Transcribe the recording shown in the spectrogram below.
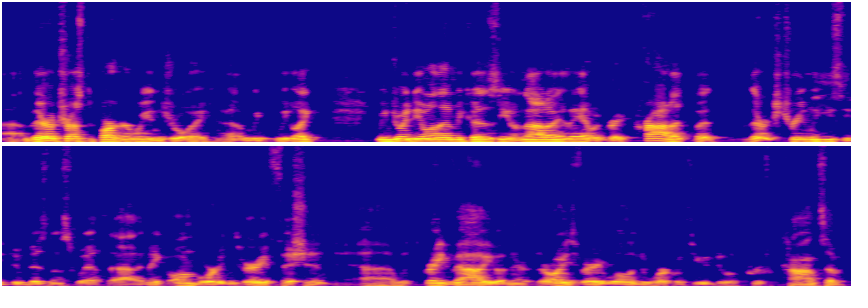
uh, they're a trusted partner we enjoy. Uh, we, we like we enjoy dealing with them because you know not only they have a great product, but they're extremely easy to do business with. Uh, they make onboarding very efficient uh, with great value, and they're, they're always very willing to work with you, to do a proof of concept,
